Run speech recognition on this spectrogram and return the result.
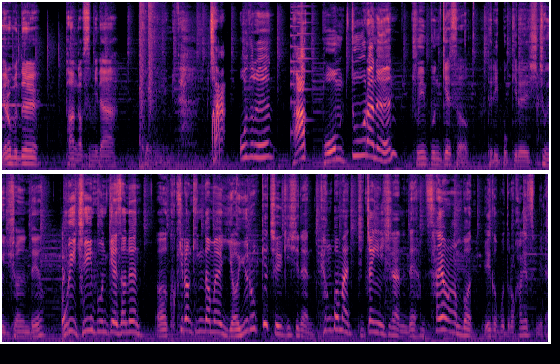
여러분들 반갑습니다. 콩콩입니다. 자, 오늘은 박봄뚜라는 주인분께서 대리뽑기를 신청해 주셨는데요. 우리 주인분께서는 어, 쿠키런 킹덤을 여유롭게 즐기시는 평범한 직장인이시라는데 사연 한번 읽어보도록 하겠습니다.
